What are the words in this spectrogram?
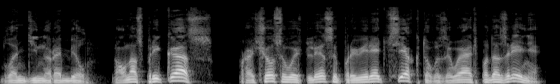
блондин оробел. Но у нас приказ прочесывать лес и проверять всех, кто вызывает подозрения.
